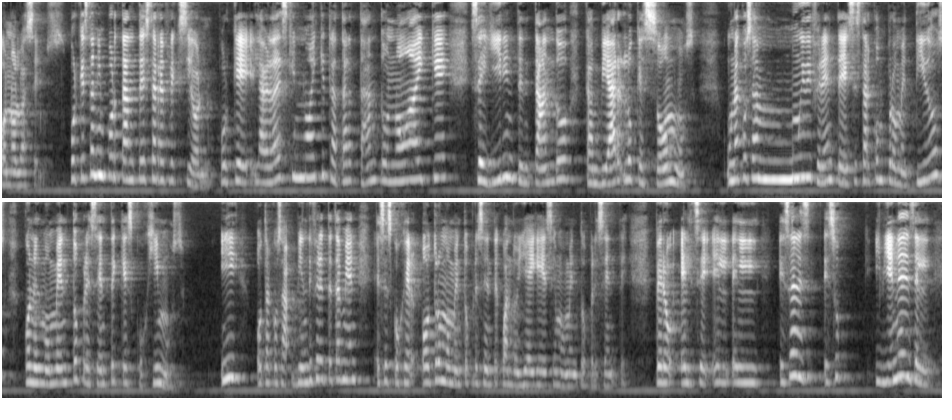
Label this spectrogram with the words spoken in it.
o no lo hacemos. ¿Por qué es tan importante esta reflexión? Porque la verdad es que no hay que tratar tanto, no hay que seguir intentando cambiar lo que somos. Una cosa muy diferente es estar comprometidos con el momento presente que escogimos. Y otra cosa bien diferente también es escoger otro momento presente cuando llegue ese momento presente. Pero el, el, el esa, eso, y viene desde el,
